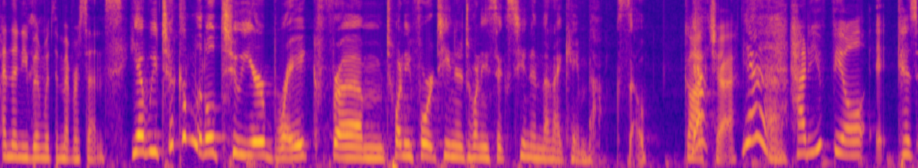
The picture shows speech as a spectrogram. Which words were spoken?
And then you've been with them ever since. Yeah, we took a little two year break from 2014 to 2016, and then I came back. So, Gotcha. Yeah. yeah. How do you feel? Eh, because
